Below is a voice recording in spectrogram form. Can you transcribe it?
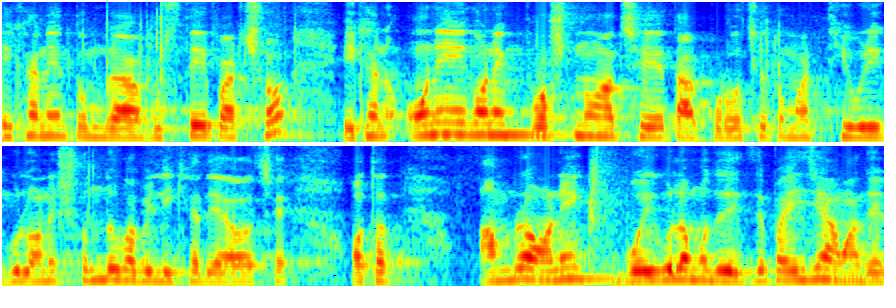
যেখানে তোমরা বুঝতেই পারছ। এখানে অনেক অনেক প্রশ্ন আছে। তারপর হচ্ছে তোমার থিওরিগুলো অনেক সুন্দরভাবে লিখে দেওয়া আছে। অর্থাৎ আমরা অনেক বইগুলোর মধ্যে দেখতে পাই যে আমাদের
